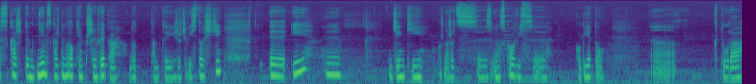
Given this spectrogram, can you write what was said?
z każdym dniem, z każdym rokiem przywyka do tamtej rzeczywistości y, i y, dzięki, można rzec, y, związkowi z y, kobietą, y, która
